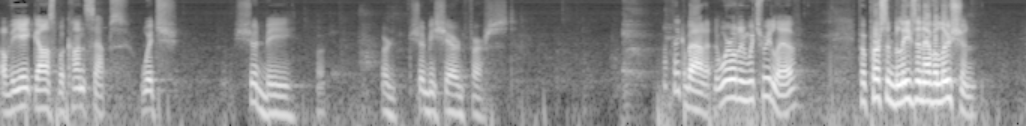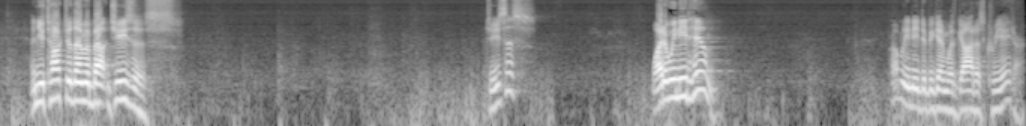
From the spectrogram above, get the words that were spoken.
Of the eight gospel concepts, which should be or should be shared first? Now think about it. The world in which we live, if a person believes in evolution, and you talk to them about Jesus. Jesus? Why do we need Him? Probably need to begin with God as Creator.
